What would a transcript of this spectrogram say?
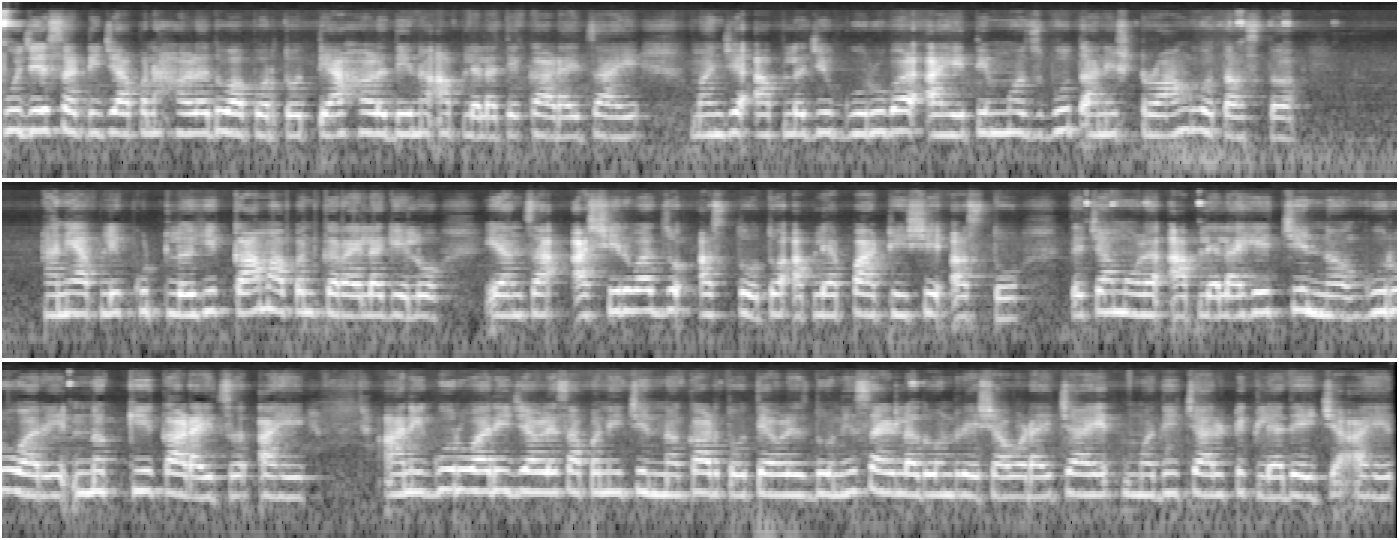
पूजेसाठी जे आपण हळद वापरतो त्या हळदीनं आपल्याला ते काढायचं आहे. म्हणजे आपलं जे गुरुबळ आहे ते मजबूत आणि स्ट्रॉंग होत असतं. आणि आपली कुठलंही काम आपण करायला गेलो यांचा आशीर्वाद जो असतो तो आपल्या पाठीशी असतो. त्याच्यामुळं आपल्याला हे चिन्ह गुरुवारी नक्की काढायचं आहे. आणि गुरुवारी ज्यावेळेस आपण हे चिन्ह काढतो त्यावेळेस दोन्ही साईडला दोन रेषा ओढायच्या आहेत. मध्ये चार टिकल्या द्यायच्या आहेत.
